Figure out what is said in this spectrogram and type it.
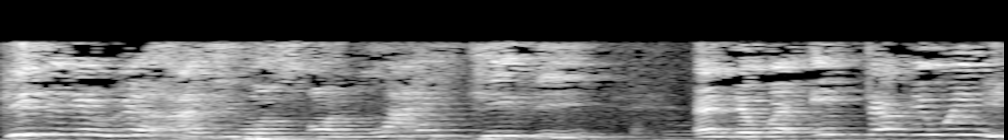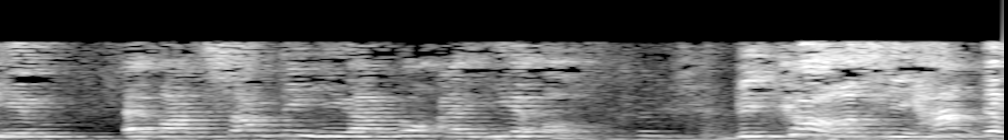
He didn't realize he was on live TV and they were interviewing him about something he had no idea of. Because he had the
